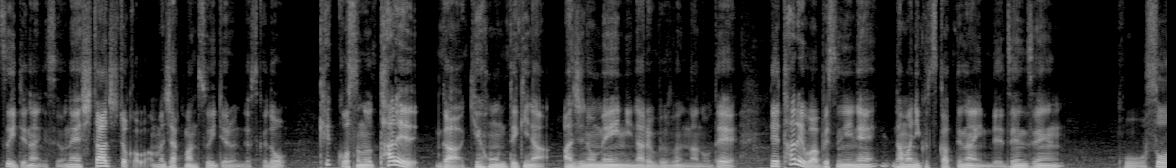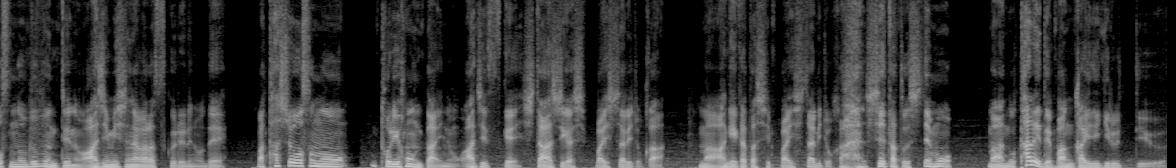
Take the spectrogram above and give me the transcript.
ついてないんですよね。下味とかはま若干ついてるんですけど、結構そのタレが基本的な味のメインになる部分なので、で、タレは別にね、生肉使ってないんで、全然、こう、ソースの部分っていうのを味見しながら作れるので、まあ、多少その、鶏本体の味付け、下味が失敗したりとか、まあ揚げ方失敗したりとか してたとしても、まああのタレで挽回できるっていう、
